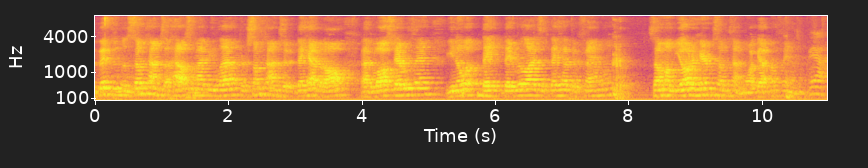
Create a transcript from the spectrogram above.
the victims, and sometimes the house might be left, or sometimes they- have it all, I've lost everything. You know what, they, they realize that they have their family. Some of them, you ought to hear them sometime, well, I got my family. yeah,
